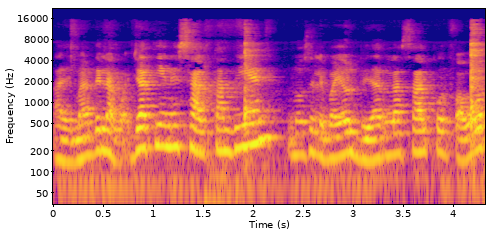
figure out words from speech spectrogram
Además del agua. Ya tiene sal también. No se les vaya a olvidar la sal, por favor.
